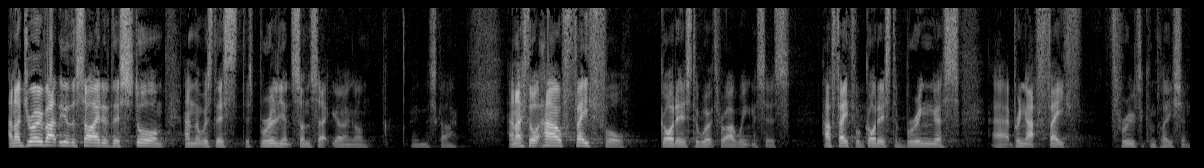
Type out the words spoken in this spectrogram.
And I drove out the other side of this storm, and there was this, this brilliant sunset going on in the sky. And I thought how faithful God is to work through our weaknesses, how faithful God is to bring us, uh, bring our faith through to completion.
